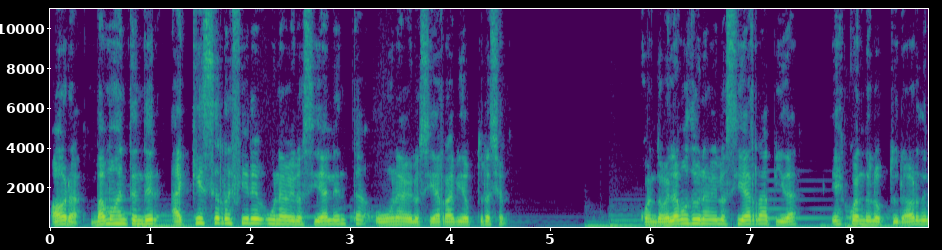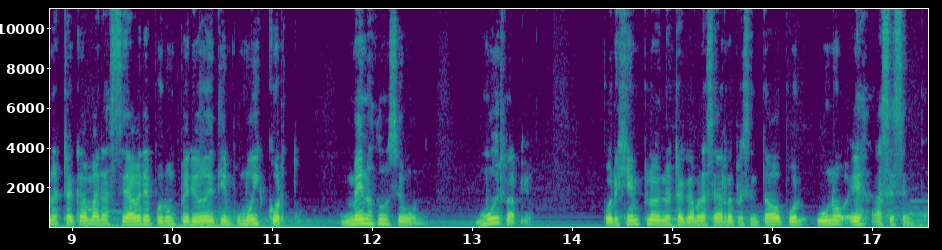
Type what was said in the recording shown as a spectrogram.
Ahora, vamos a entender a qué se refiere una velocidad lenta o una velocidad rápida de obturación. Cuando hablamos de una velocidad rápida, es cuando el obturador de nuestra cámara se abre por un periodo de tiempo muy corto, menos de un segundo, muy rápido. Por ejemplo, en nuestra cámara se ha representado por 1 es a 60.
